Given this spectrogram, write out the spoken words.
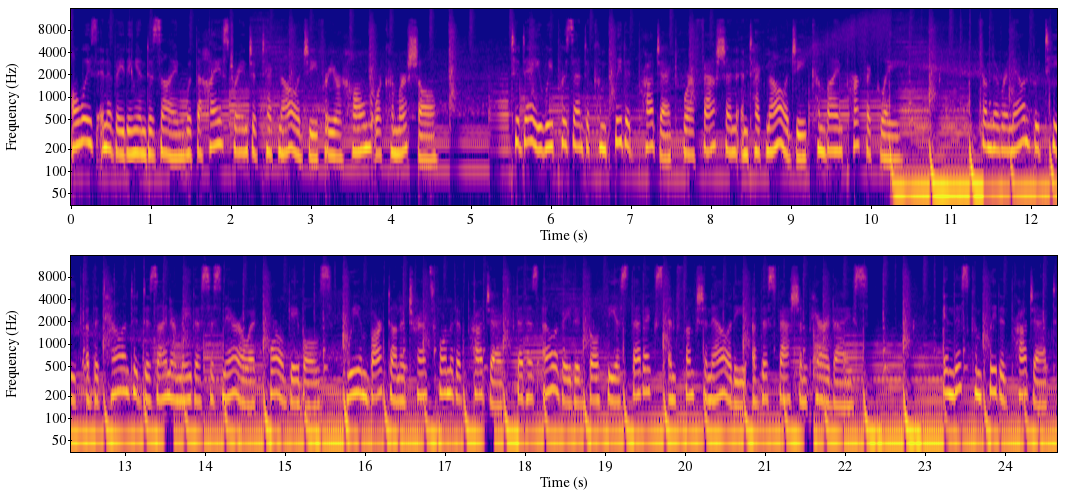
always innovating in design with the highest range of technology for your home or commercial. Today we present a completed project where fashion and technology combine perfectly. From the renowned boutique of the talented designer Mayda Cisnero at Coral Gables, we embarked on a transformative project that has elevated both the aesthetics and functionality of this fashion paradise. In this completed project,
